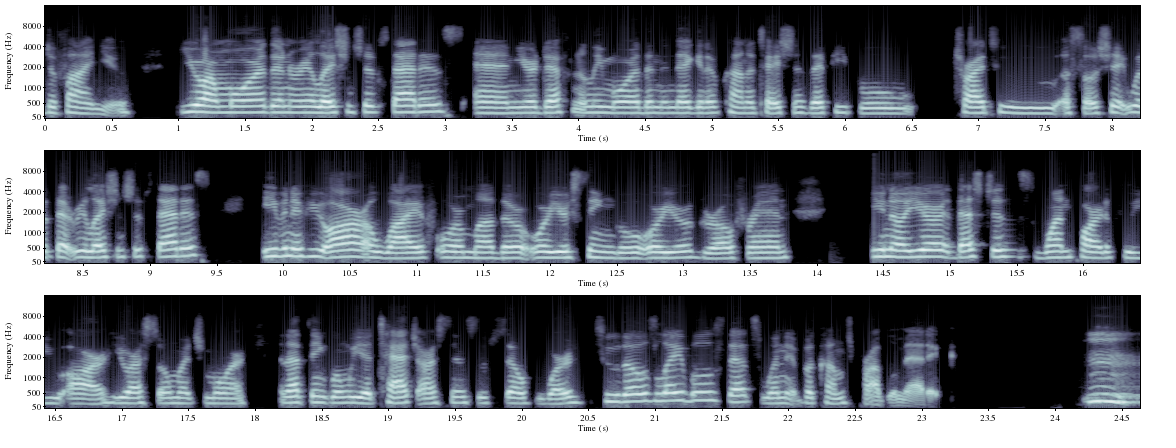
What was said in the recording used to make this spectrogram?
define you. You are more than relationship status and you're definitely more than the negative connotations that people try to associate with that relationship status. Even if you are a wife or a mother or you're single or you're a girlfriend, you know you're that's just one part of who you are you are so much more and i think when we attach our sense of self-worth to those labels that's when it becomes problematic mm,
